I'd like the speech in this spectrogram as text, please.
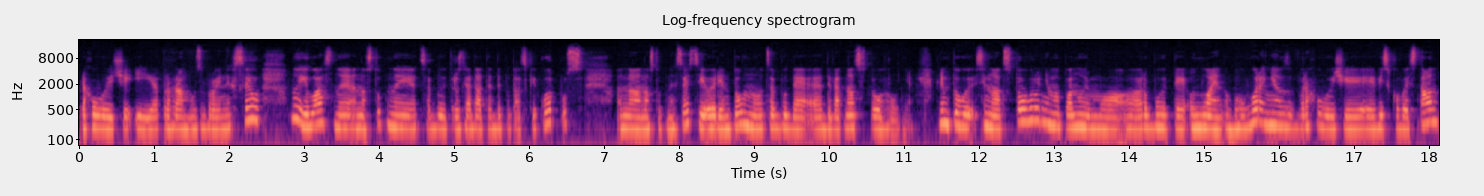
враховуючи і програму Збройних сил. Ну і власне наступне це будуть розглядати депутатський корпус на наступній сесії. Орієнтовно це буде е, 19 грудня. Крім того, 17 грудня ми плануємо е, робити онлайн обговорення, враховуючи військовий стан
